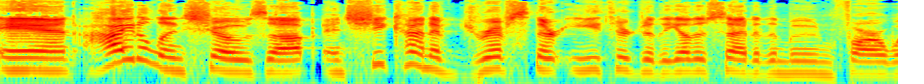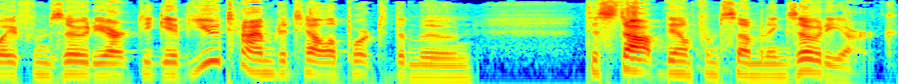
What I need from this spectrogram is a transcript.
and Hydaelyn shows up, and she kind of drifts their ether to the other side of the moon, far away from Zodiark, to give you time to teleport to the moon to stop them from summoning Zodiark,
